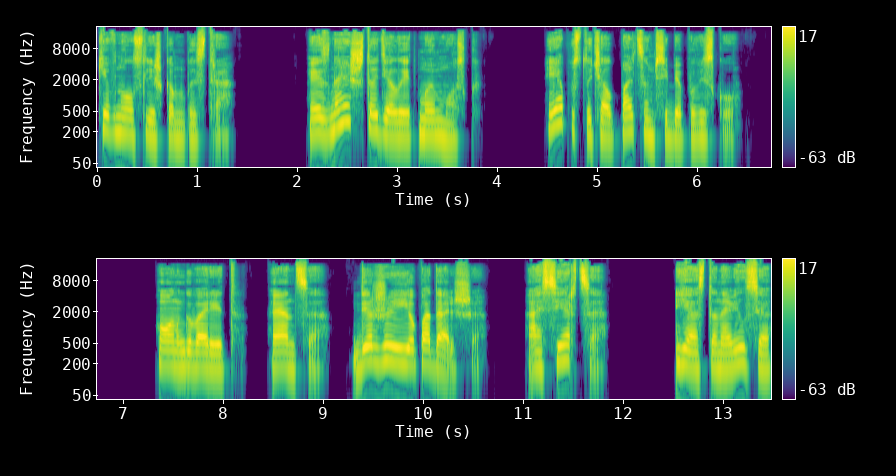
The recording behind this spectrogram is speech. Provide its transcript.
кивнул слишком быстро. И знаешь, что делает мой мозг? Я постучал пальцем себе по виску. Он говорит, «Энца, держи ее подальше». А сердце? Я остановился,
